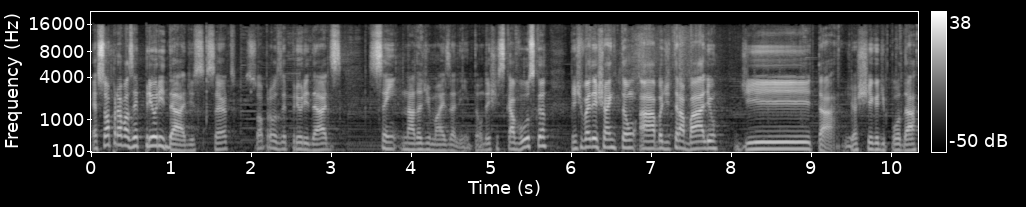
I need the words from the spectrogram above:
É só pra fazer prioridades, certo? Só pra fazer prioridades sem nada demais ali. Então deixa escavusca. A gente vai deixar então a aba de trabalho de... Tá, já chega de podar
